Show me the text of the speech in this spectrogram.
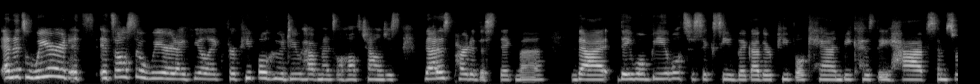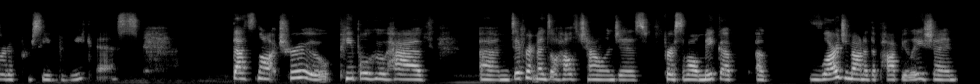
and it's weird. It's it's also weird i feel like for people who do have mental health challenges that is part of the stigma that they won't be able to succeed like other people can because they have some sort of perceived weakness. That's not true. People who have um, different mental health challenges first of all make up a large amount of the population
